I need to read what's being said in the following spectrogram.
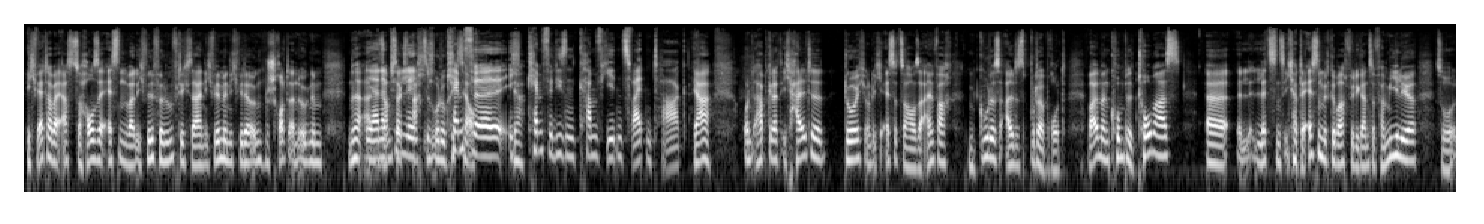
ich werde aber erst zu Hause essen, weil ich will vernünftig sein, ich will mir nicht wieder irgendeinen Schrott an irgendeinem, ne, Ja, natürlich. 18 Uhr, du ich kriegst kämpfe, ja auch, ich ja. kämpfe diesen Kampf jeden zweiten Tag. ja, und habe gedacht, ich halte durch und ich esse zu Hause einfach ein gutes altes Butterbrot, weil mein Kumpel Thomas äh, letztens, ich hatte Essen mitgebracht für die ganze Familie, so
